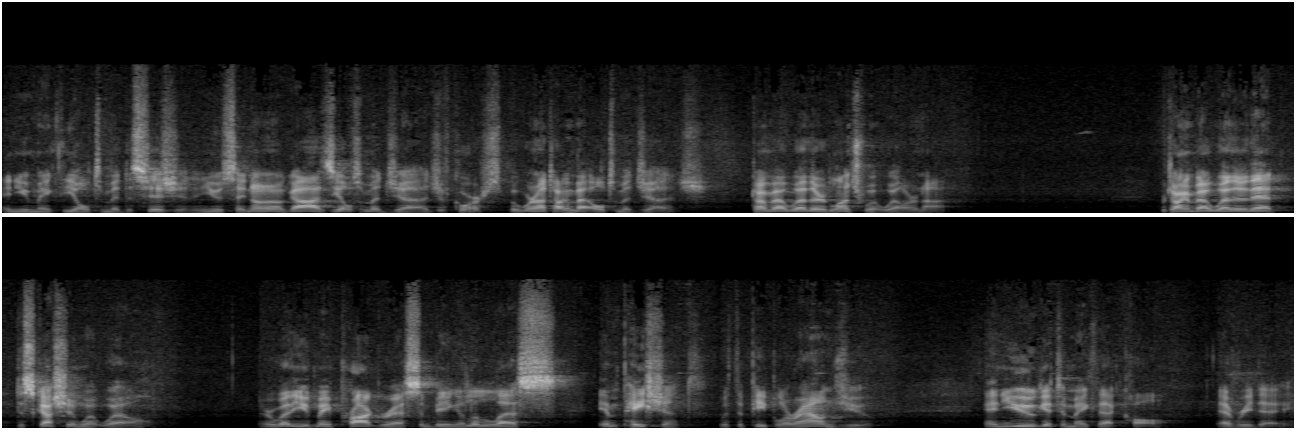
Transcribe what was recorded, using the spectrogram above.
And you make the ultimate decision. And you say, no, no, God's the ultimate judge, of course. But we're not talking about ultimate judge. We're talking about whether lunch went well or not. We're talking about whether that discussion went well or whether you've made progress in being a little less impatient with the people around you. And you get to make that call every day.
